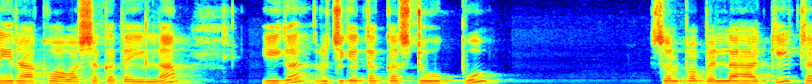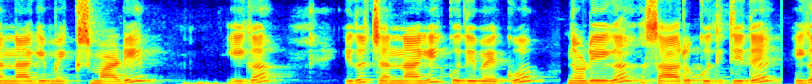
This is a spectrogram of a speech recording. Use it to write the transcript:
ನೀರು ಹಾಕೋ ಅವಶ್ಯಕತೆ ಇಲ್ಲ. ಈಗ ರುಚಿಗೆ ತಕ್ಕಷ್ಟು ಉಪ್ಪು, ಸ್ವಲ್ಪ ಬೆಲ್ಲ ಹಾಕಿ ಚೆನ್ನಾಗಿ ಮಿಕ್ಸ್ ಮಾಡಿ, ಈಗ ಇದು ಚೆನ್ನಾಗಿ ಕುದಿಬೇಕು. ನೋಡಿ ಈಗ ಸಾರು ಕುದಿತಿದೆ. ಈಗ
